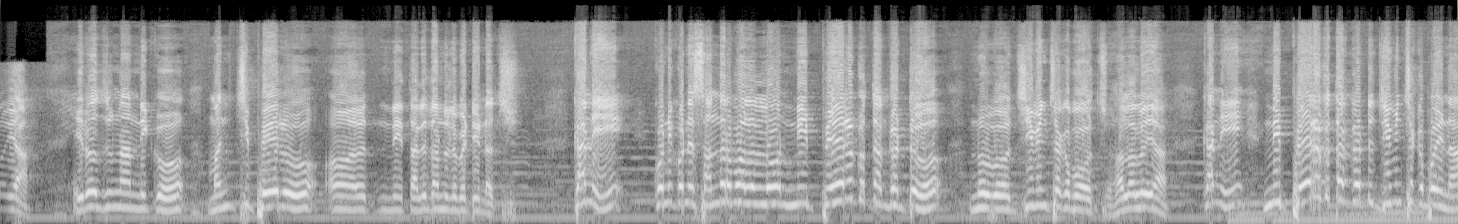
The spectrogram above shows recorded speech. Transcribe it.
హల్లెలూయా. ఈ నా నీకు మంచి పేరు నీ తల్లిదండ్రులు పెట్టిండొచ్చు కానీ కొన్ని కొన్ని సందర్భాలలో నీ పేరుకు తగ్గట్టు నువ్వు జీవించకపోవచ్చు. హలోయ కానీ నీ పేరుకు తగ్గట్టు జీవించకపోయినా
